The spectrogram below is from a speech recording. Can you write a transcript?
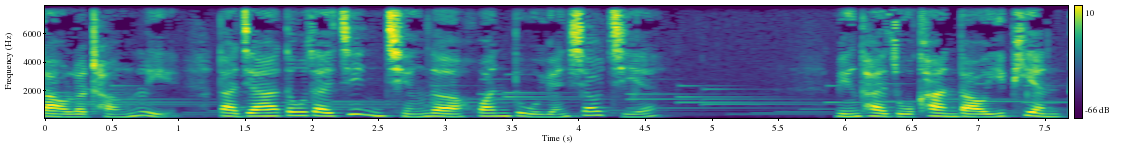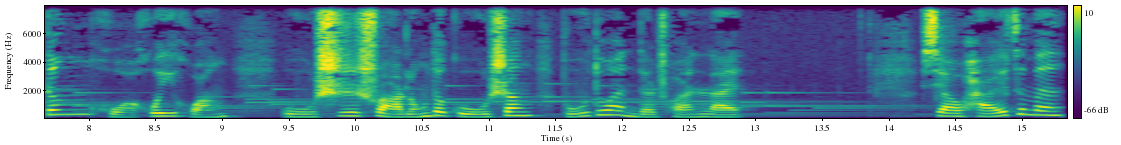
到了城里，大家都在尽情的欢度元宵节。明太祖看到一片灯火辉煌，舞狮耍龙的鼓声不断的传来。小孩子们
